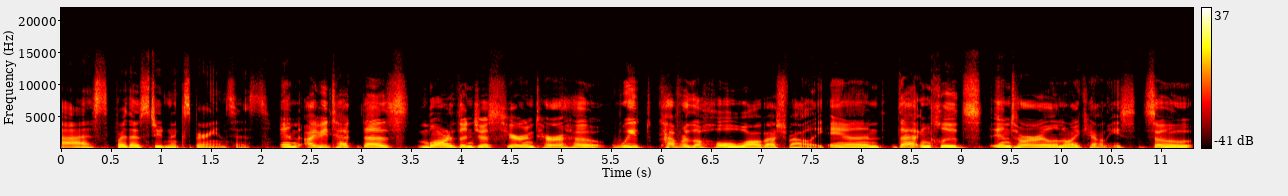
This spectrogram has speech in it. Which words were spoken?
us for those student experiences. And Ivy Tech does more than just here in Terre Haute. We cover the whole Wabash Valley, and that includes into our Illinois counties. So,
